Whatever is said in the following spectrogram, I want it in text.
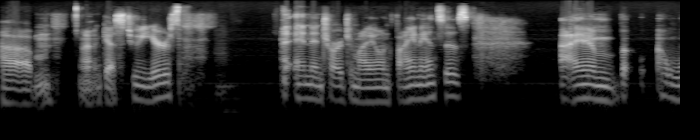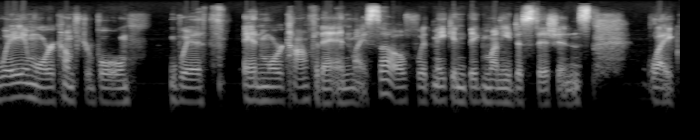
um, I guess, two years, and in charge of my own finances, I am way more comfortable with and more confident in myself with making big money decisions. Like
